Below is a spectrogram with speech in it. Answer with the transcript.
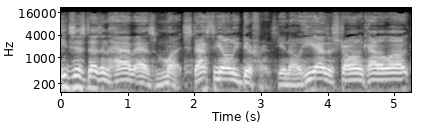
he just doesn't have as much. That's the only difference. You know, he has a strong catalog.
